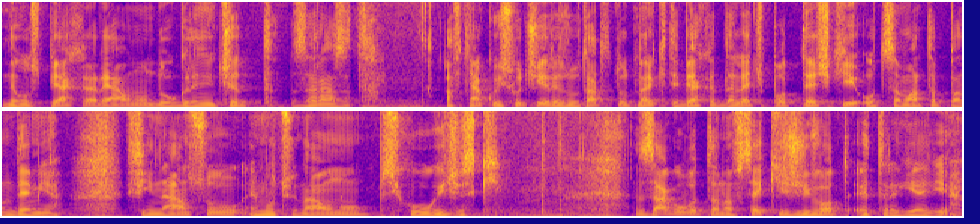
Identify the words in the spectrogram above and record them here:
не успяха реално да ограничат заразата. А в някои случаи резултатите от мерките бяха далеч по-тежки от самата пандемия. Финансово, емоционално, психологически. Загубата на всеки живот е трагедия.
